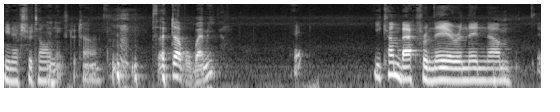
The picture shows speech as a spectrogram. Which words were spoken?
in extra time. in extra time. so double whammy. You come back from there, and then um, uh,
